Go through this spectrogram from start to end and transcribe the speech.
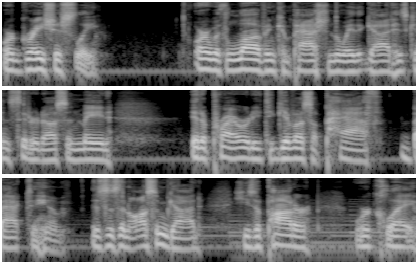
or graciously or with love and compassion the way that God has considered us and made it a priority to give us a path back to Him. This is an awesome God. He's a potter, we're clay,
